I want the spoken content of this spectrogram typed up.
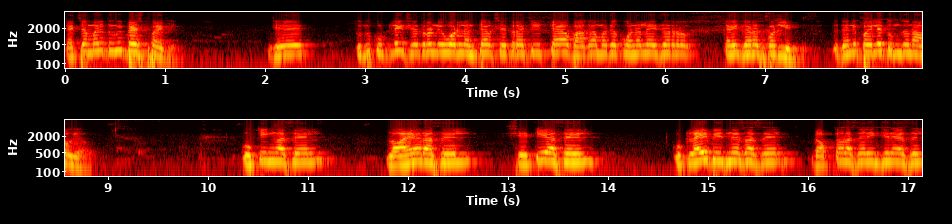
त्याच्यामध्ये तुम्ही बेस्ट पाहिजे. जे तुम्ही कुठलंही क्षेत्र निवडलं आणि त्या क्षेत्राची त्या भागामध्ये कोणालाही जर काही गरज पडली तर त्यांनी पहिले तुमचं नाव घ्यावं. कुकिंग असेल लॉयर असेल शेती असेल कुठलाही बिझनेस असेल डॉक्टर असेल इंजिनियर असेल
